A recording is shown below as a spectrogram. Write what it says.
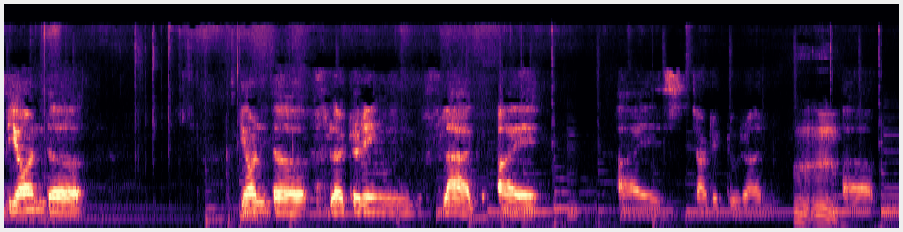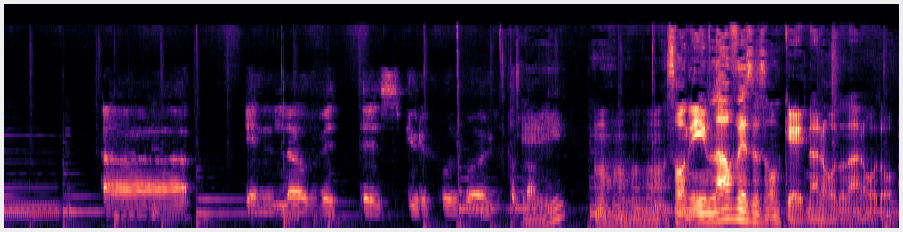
beyond the beyond the fluttering flag I I started to run うんうん。uh, uh, in love with this beautiful world とかうんうんうんそうね、in love with this. OK. なるほど、なるほど。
